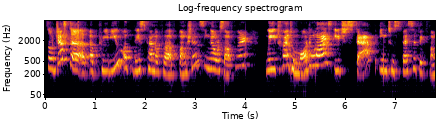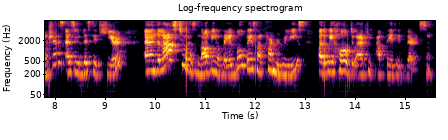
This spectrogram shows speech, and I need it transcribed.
So just a, a preview of these kind of uh, functions in our software, we try to modularize each step into specific functions as you listed here. And the last two has not been available based on current release, but we hope to actually update it very soon.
